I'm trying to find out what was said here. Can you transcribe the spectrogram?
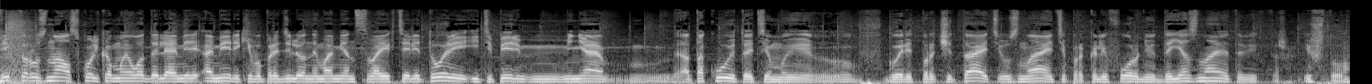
Виктор узнал, сколько мы отдали Америке в определенный момент своих территорий, и теперь меня атакуют этим и э, говорит, прочитайте, узнаете про Калифорнию. Да я знаю это, Виктор. И что?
